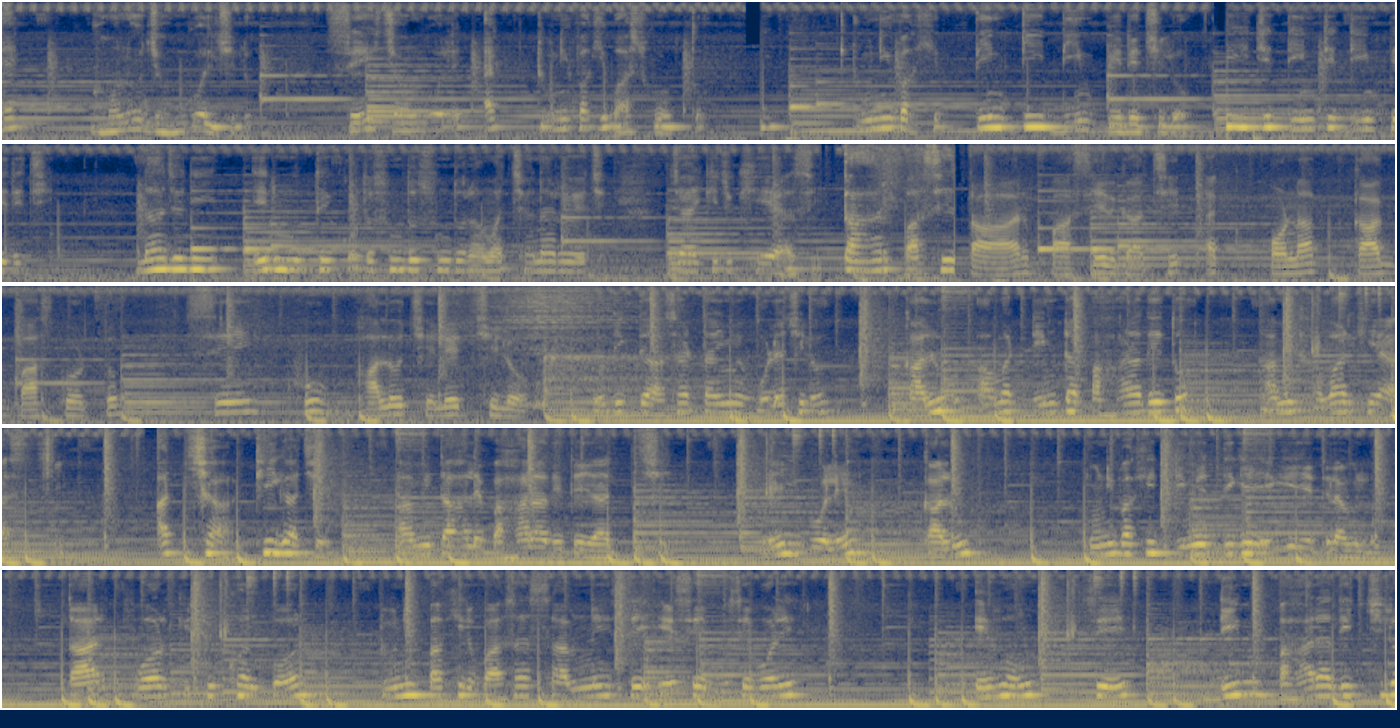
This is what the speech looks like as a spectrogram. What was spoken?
এক ঘন জঙ্গল ছিল। সেই জঙ্গলে এক টুনি পাখি বাস করত। টুনি পাখি তিনটি ডিম পেড়েছিল। এই যে তিনটি ডিম পেড়েছি, না জানি এর মধ্যে কত সুন্দর সুন্দর আমার ছানা রয়েছে, যাই কিছু খেয়ে আসি। তার পাশে, তার পাশের গাছে এক অনাথ কাক বাস করত। সে খুব ভালো ছেলে ছিল। ওদিক আসার টাইমে বলেছিল, কালু, আমার ডিমটা পাহারা দে তো, আমি খাবার খেয়ে আসছি। আচ্ছা ঠিক আছে, আমি তাহলে পাহারা দিতে যাচ্ছি। এই বলে কালু টুনি পাখির ডিমের দিকে এগিয়ে যেতে লাগল। তারপর কিছুক্ষণ পর টুনি পাখির বাসার সামনে সে এসে বসে পড়ে এবং সে ডিম পাহারা দিচ্ছিল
